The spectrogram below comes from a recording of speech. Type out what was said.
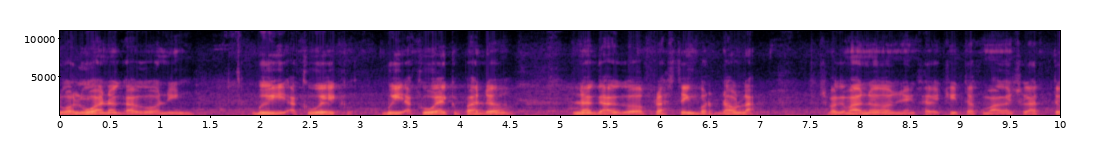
luar-luar negara ni beri akui beri akui kepada negara Palestin berdaulat. Sebagaimana yang saya cerita kemarin 157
